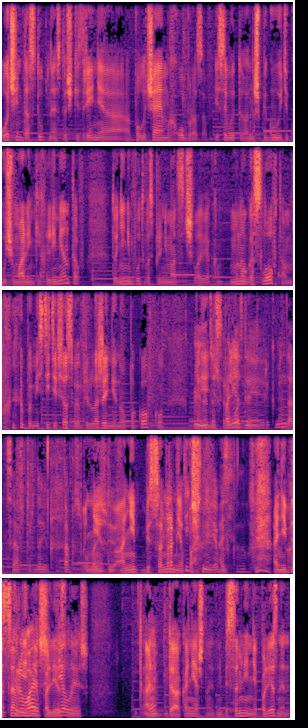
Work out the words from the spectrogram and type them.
очень доступная с точки зрения получаемых образов. Если вы нашпигуете кучу маленьких элементов, то они не будут восприниматься человеком. Много слов, там, поместите все свое предложение на упаковку, нет, не, это же полезные рекомендации автор дает. Так, Нет, они без сомнения... Практичные, я бы сказала. Они без сомнения полезные. Делаешь. Они, да? да, конечно, это без сомнения полезно.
